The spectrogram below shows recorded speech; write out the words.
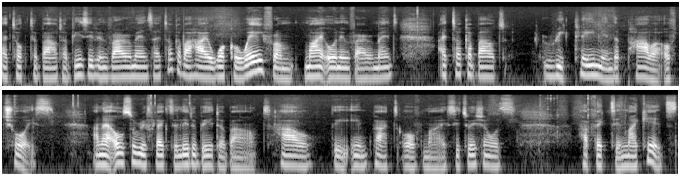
I talked about abusive environments. I talk about how I walk away from my own environment. I talk about reclaiming the power of choice. And I also reflect a little bit about how the impact of my situation was affecting my kids.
